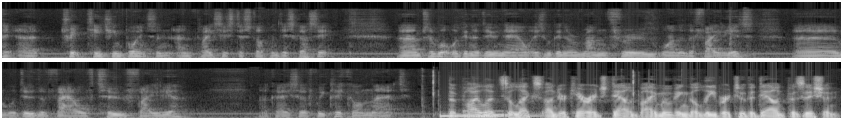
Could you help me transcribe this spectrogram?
uh, teaching points and, and places to stop and discuss it. Um, so what we're going to do now is we're going to run through one of the failures. Uh, we'll do the valve 2 failure. Okay, so if we click on that. The pilot selects undercarriage down by moving the lever to the down position.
